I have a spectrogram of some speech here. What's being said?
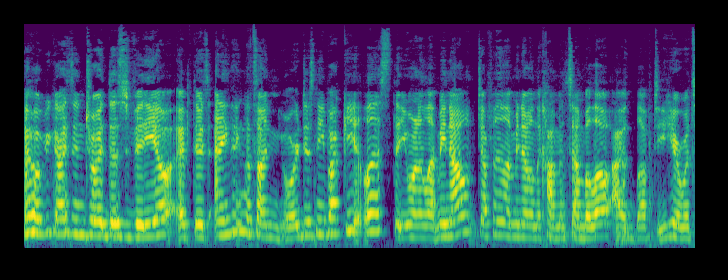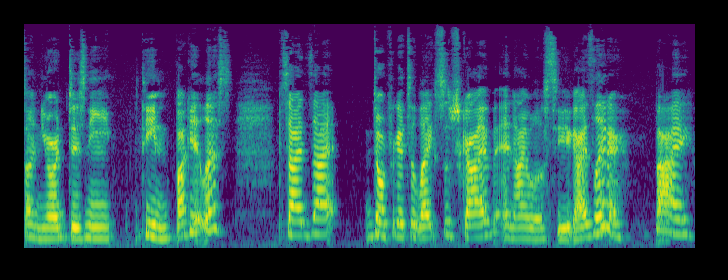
I hope you guys enjoyed this video. If there's anything that's on your Disney bucket list that you want to let me know, definitely let me know in the comments down below. I would love to hear what's on your Disney themed bucket list. Besides that, don't forget to like, subscribe, and I will see you guys later. Bye!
